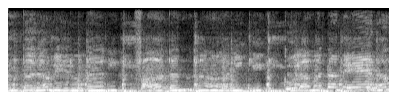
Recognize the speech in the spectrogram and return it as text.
అంతరమెరుగని స్వాతంత్రానికి కులమత భేదం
